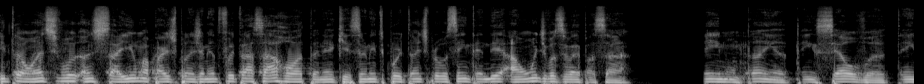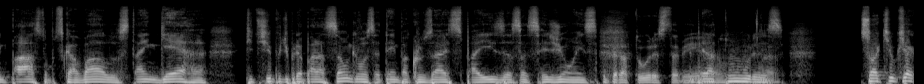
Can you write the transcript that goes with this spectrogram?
Então, antes, antes de sair, uma parte do planejamento foi traçar a rota, né? Que é extremamente importante para você entender aonde você vai passar. Tem montanha, tem selva, tem pasto para os cavalos, está em guerra. Que tipo de preparação que você tem para cruzar esses países, essas regiões? Temperaturas também. Né? Temperaturas. Né? Só que o que,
